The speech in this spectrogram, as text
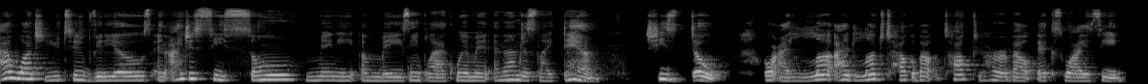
I watch YouTube videos and I just see so many amazing black women and I'm just like, damn, she's dope. Or I love I'd love to talk about talk to her about XYZ.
